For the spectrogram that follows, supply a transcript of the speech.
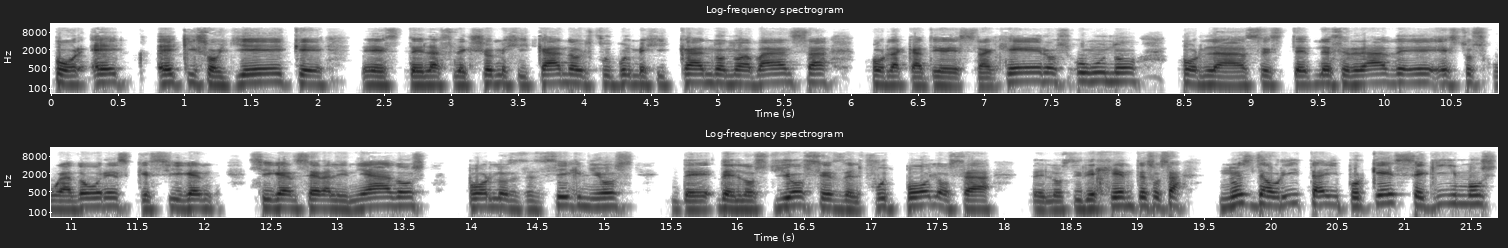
por X o Y que este, la selección mexicana o el fútbol mexicano no avanza por la cantidad de extranjeros, uno, por las este, necesidad de estos jugadores que sigan, sigan ser alineados, por los designios de, de los dioses del fútbol, o sea, de los dirigentes, o sea, no es de ahorita y por qué seguimos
